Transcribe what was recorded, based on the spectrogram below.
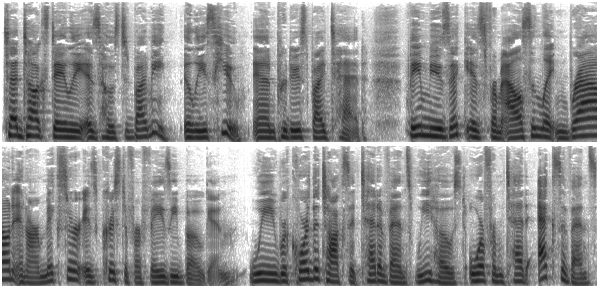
TED Talks Daily is hosted by me, Elise Hu, and produced by TED. Theme music is from Allison Leyton Brown, and our mixer is Christopher Fazy Bogan. We record the talks at TED events we host or from TEDx events,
